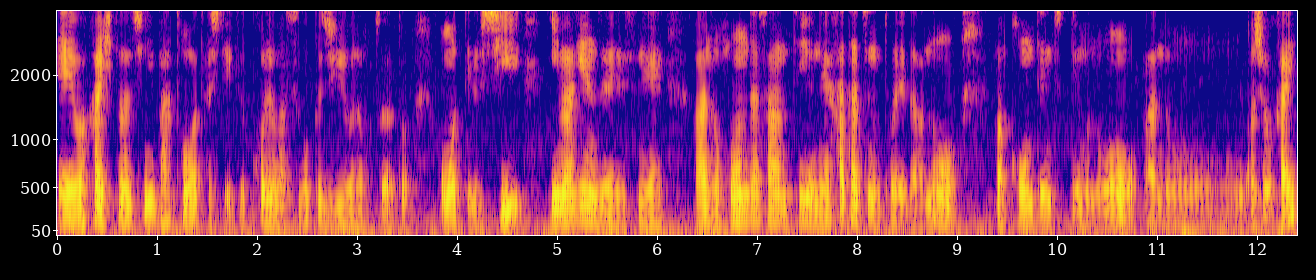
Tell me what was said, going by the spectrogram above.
えー、若い人たちにバトンを渡していく。これはすごく重要なことだと思ってるし、今現在ですね、あの、本田さんっていうね、二十歳のトレーダーの、まあ、コンテンツっていうものを、あの、ご紹介、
